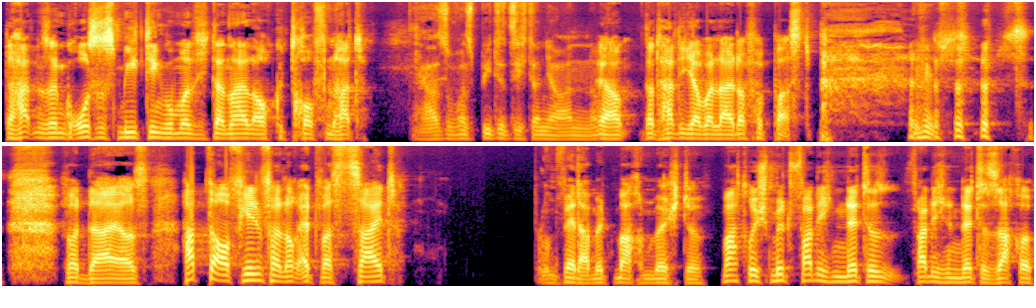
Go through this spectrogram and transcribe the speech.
Da hatten sie ein großes Meeting, wo man sich dann halt auch getroffen hat. Ja, sowas bietet sich dann ja an. Ne? Ja, das hatte ich aber leider verpasst. Von daher aus. Habt ihr auf jeden Fall noch etwas Zeit. Und wer da mitmachen möchte, macht ruhig mit. Fand ich eine nette, fand ich eine nette Sache.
